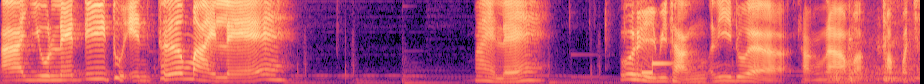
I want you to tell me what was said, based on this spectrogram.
Are you ready to enter my lair ไม่แล้วเฮ้ย มีถังอันนี้ด้วยอะถังน้ำอะปักปะเช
